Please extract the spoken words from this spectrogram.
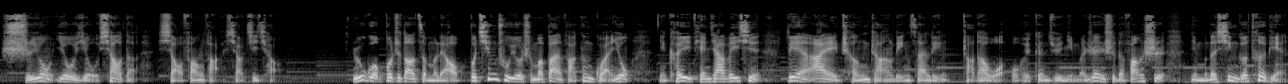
实用又有效的小方法、小技巧。如果不知道怎么聊，不清楚有什么办法更管用，你可以添加微信“恋爱成长零三零”，找到我，我会根据你们认识的方式、你们的性格特点、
